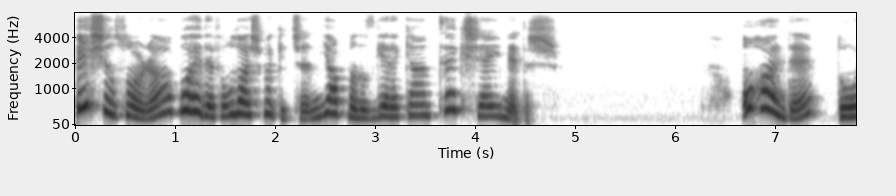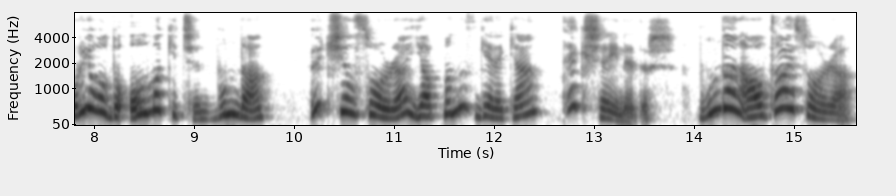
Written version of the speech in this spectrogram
5 yıl sonra bu hedefe ulaşmak için yapmanız gereken tek şey nedir? O halde doğru yolda olmak için bundan 3 yıl sonra yapmanız gereken tek şey nedir? Bundan 6 ay sonra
